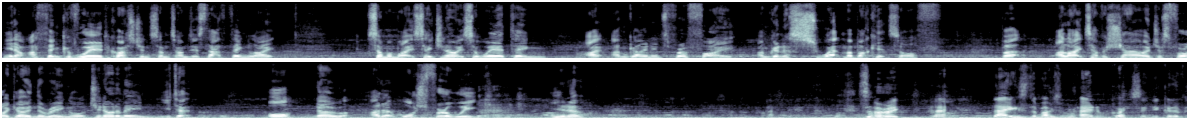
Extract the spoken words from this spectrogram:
you know. I think of weird questions sometimes. It's that thing like someone might say, "Do you know, it's a weird thing. I, I'm going in for a fight. I'm going to sweat my buckets off, but I like to have a shower just before I go in the ring." Or do you know what I mean? You don't. Or no, I don't wash for a week. You know? Sorry. That, that is the most random question you could have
